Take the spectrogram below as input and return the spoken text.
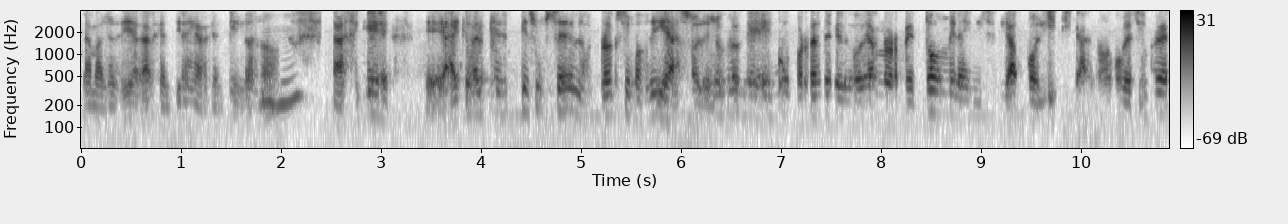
la mayoría de argentinas y argentinos, ¿no? Así que eh, hay que ver qué, sucede en los próximos días, Solo. Yo creo que es muy importante que el gobierno retome la iniciativa política, ¿no? Porque siempre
